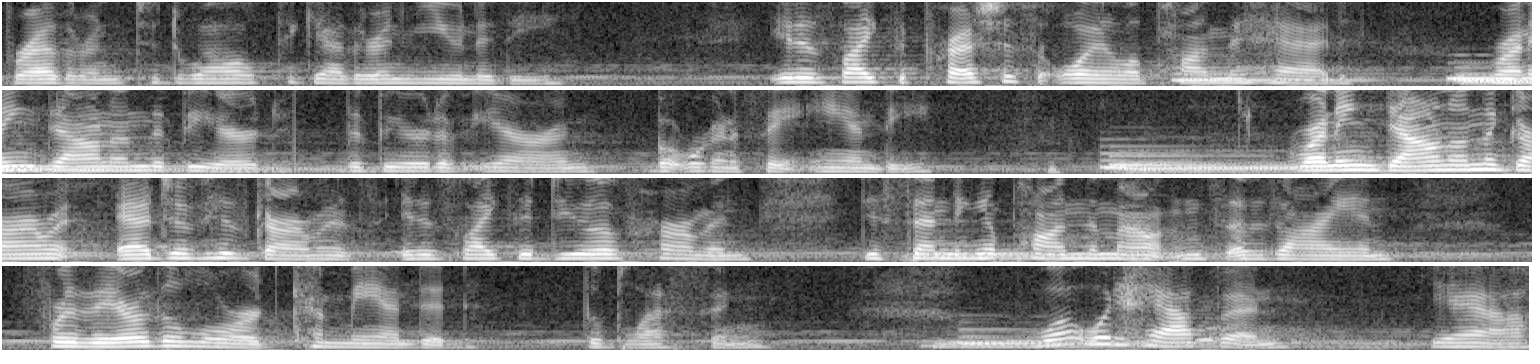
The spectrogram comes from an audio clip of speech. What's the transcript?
brethren to dwell together in unity. It is like the precious oil upon the head, running down on the beard, the beard of Aaron, but we're going to say Andy. running down on the garment, edge of his garments, it is like the dew of Hermon descending upon the mountains of Zion, for there the Lord commanded the blessing. What would happen? Yeah.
